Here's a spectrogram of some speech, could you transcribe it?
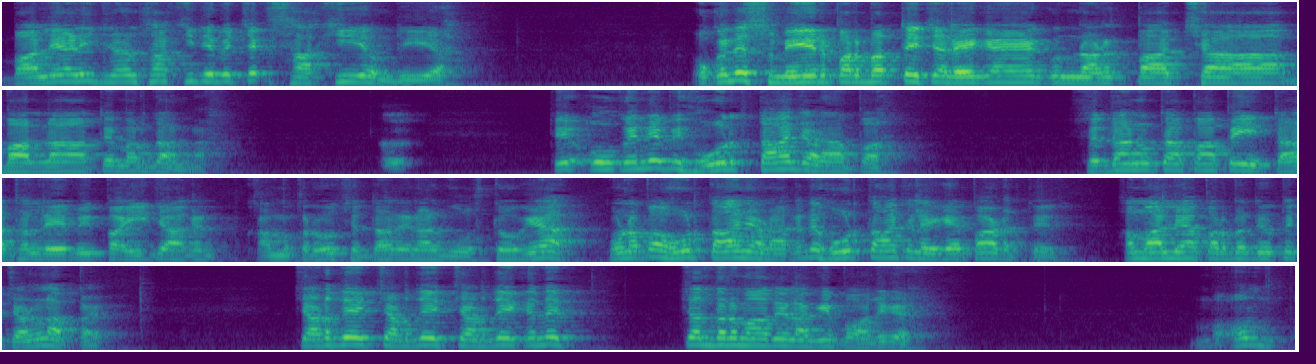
ਬਾਲੇ ਵਾਲੀ ਜਨਮ ਸਾਖੀ ਦੇ ਵਿੱਚ ਇੱਕ ਸਾਖੀ ਆਉਂਦੀ ਆ। ਉਹ ਕਹਿੰਦੇ ਸਮੇਰ ਪਰਬਤ ਤੇ ਚਲੇ ਗਏ ਗੁਰੂ ਨਾਨਕ ਪਾਤਸ਼ਾਹ ਬਾਲਾ ਤੇ ਮਰਦਾਨਾ। ਤੇ ਉਹ ਕਹਿੰਦੇ ਵੀ ਹੋਰ ਤਾਂ ਜਾਣਾ ਆਪਾਂ। ਸਿੱਧਾ ਨੂੰ ਤਾਂ ਆਪਾਂ ਭੇਜਤਾ ਥੱਲੇ ਵੀ ਭਾਈ ਜਾ ਕੇ ਕੰਮ ਕਰੋ ਸਿੱਧਾ ਦੇ ਨਾਲ ਗੋਸ਼ਟ ਹੋ ਗਿਆ। ਹੁਣ ਆਪਾਂ ਹੋਰ ਤਾਂ ਜਾਣਾ ਕਹਿੰਦੇ ਹੋਰ ਤਾਂ ਚਲੇ ਗਏ ਪਹਾੜ ਤੇ। ਹਿਮਾਲਿਆ ਪਰਬਤ ਦੇ ਉੱਤੇ ਚੜ੍ਹਨ ਲੱਗ ਪਏ। ਚੜਦੇ ਚੜਦੇ ਚੜਦੇ ਕਹਿੰਦੇ ਚੰਦਰਮਾ ਦੇ ਲਾਗੇ ਪਹੁੰਚ ਗਏ। ਉਹ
